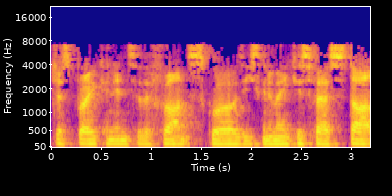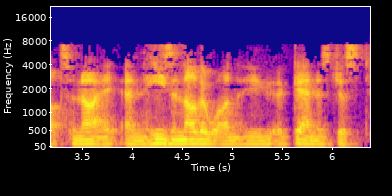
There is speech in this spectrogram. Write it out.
just broken into the France squad. He's going to make his first start tonight, and he's another one who, again, is just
